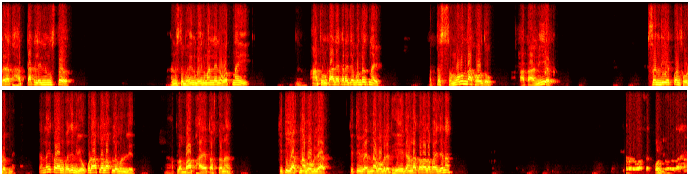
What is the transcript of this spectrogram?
गळ्यात हात टाकलेले नुसतं. नुसतं बहीण बहीण मानल्याने होत नाही. आतून काड्या करायच्या बंदच नाहीत. फक्त समोरून दाखवतो. आता आम्ही एक. संधी एक पण सोडत नाही. त्यांनाही कळायला पाहिजे ना. एवढं आपल्याला आपलं म्हणलेत. आपला बाप हायत असताना किती यातना भोगल्यात किती वेदना भोगल्यात हे त्यांना कळायला पाहिजे ना. कोण ठरवत आहे?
